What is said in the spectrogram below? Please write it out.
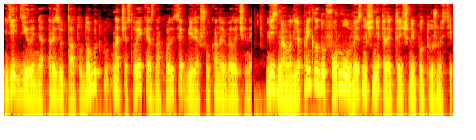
є ділення результату добутку на число, яке знаходиться біля шуканої величини. Візьмемо для прикладу формулу визначення електричної потужності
